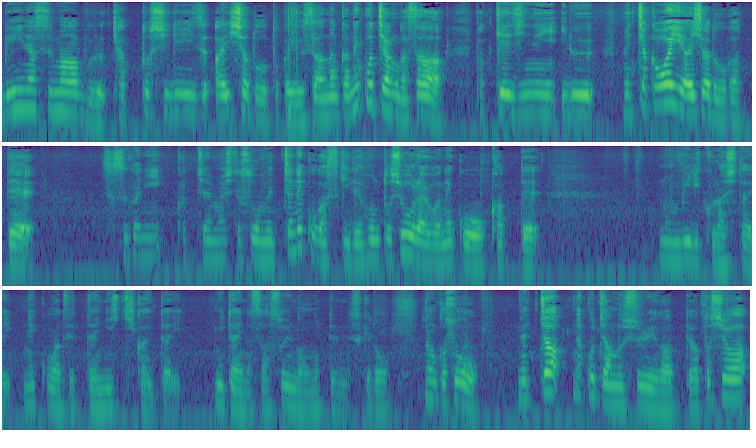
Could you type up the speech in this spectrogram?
ヴィーナスマーブルキャットシリーズアイシャドウとかいうさなんか猫ちゃんがさパッケージにいるめっちゃ可愛いアイシャドウがあってさすがに買っちゃいました。そうめっちゃ猫が好きでほんと将来は猫を飼ってのんびり暮らしたい。猫は絶対2匹飼いたい。みたいなさそういうのを思ってるんですけどなんかそうめっちゃ猫ちゃんの種類があって私は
